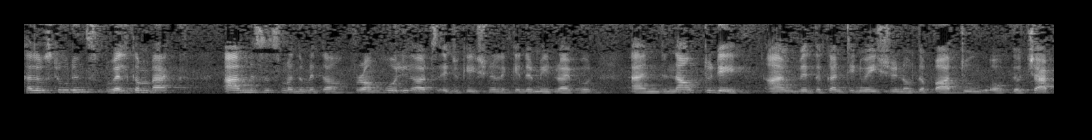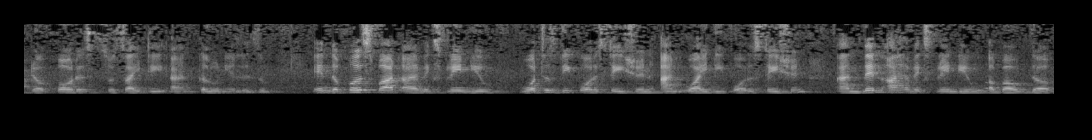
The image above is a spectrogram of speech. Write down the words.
Hello students, welcome back. I'm Mrs. Madhumita from Holy Hearts Educational Academy, Raipur and now today I'm with the continuation of the part 2 of the chapter Forest, Society and Colonialism. In the first part I have explained you what is deforestation and why deforestation and then I have explained you about the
